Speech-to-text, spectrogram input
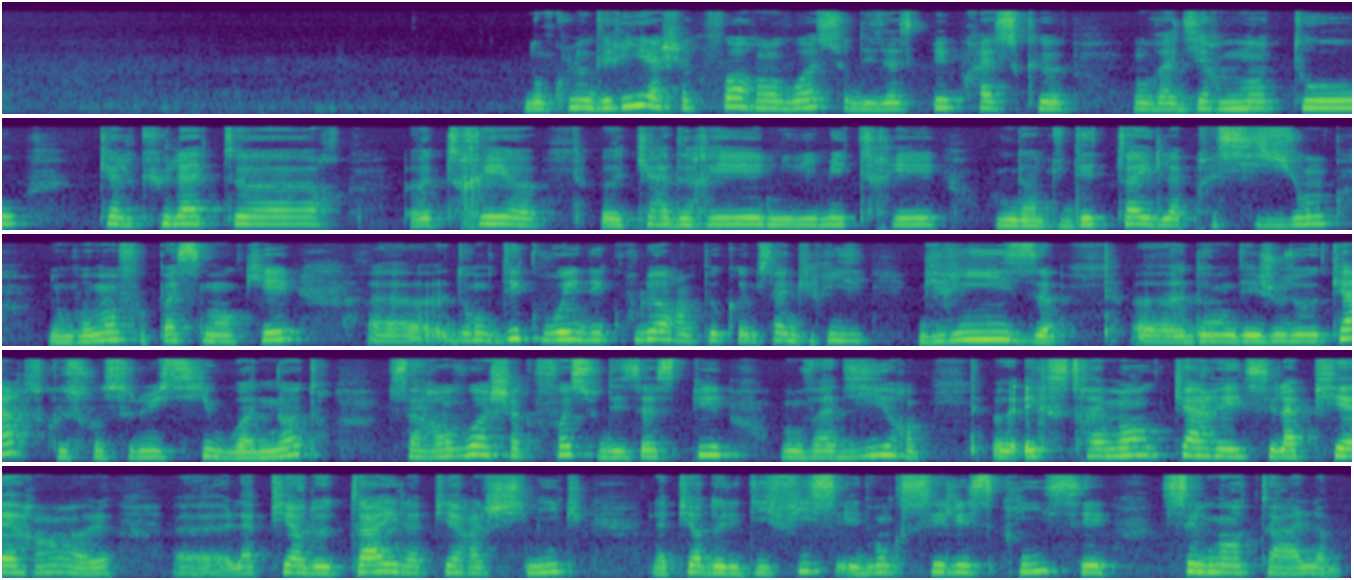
Donc le gris, à chaque fois, renvoie sur des aspects presque, on va dire, mentaux, calculateurs, euh, très euh, cadrés, millimétrés, dans du détail, de la précision. Donc vraiment, il ne faut pas se manquer. Euh, donc dès que vous voyez des couleurs un peu comme ça, gris, grises, euh, dans des jeux de cartes, que ce soit celui-ci ou un autre, ça renvoie à chaque fois sur des aspects, on va dire, euh, extrêmement carrés. C'est la pierre, hein, la pierre de taille, la pierre alchimique, la pierre de l'édifice. Et donc c'est l'esprit, c'est le mental.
